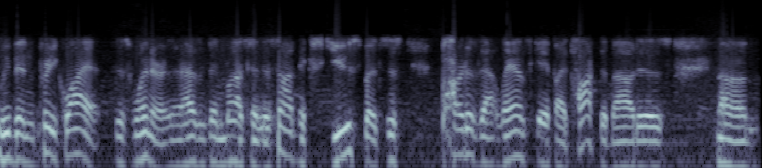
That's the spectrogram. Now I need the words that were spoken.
we've been pretty quiet this winter. There hasn't been much, and it's not an excuse, but it's just part of that landscape I talked about. Is um,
